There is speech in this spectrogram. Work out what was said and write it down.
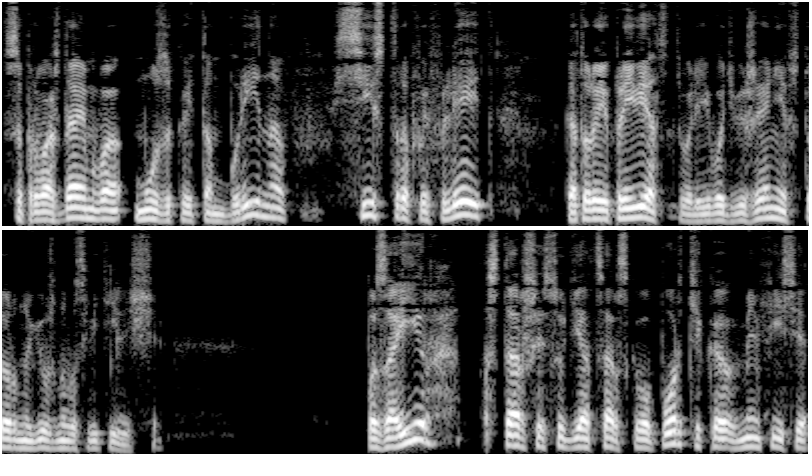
сопровождаемого музыкой тамбуринов, систров и флейт, которые приветствовали его движение в сторону южного святилища. Позаир, старший судья царского портика в Мемфисе,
